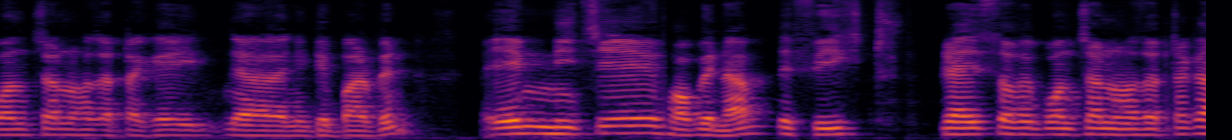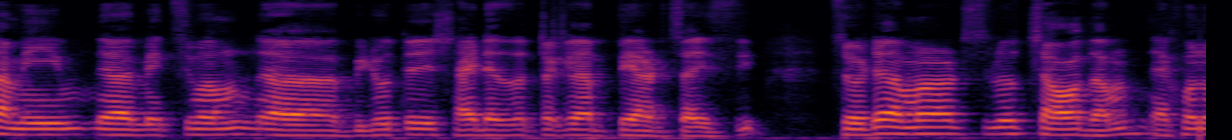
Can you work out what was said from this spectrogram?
পঞ্চান্ন হাজার টাকায় নিতে পারবেন। এর নিচে হবে না ফিক্সড প্রাইস হবে পঞ্চান্ন হাজার টাকা। আমি ম্যাক্সিমাম ভিডিওতে ষাট হাজার টাকা পেয়ার চাইছি। সো এটা আমার ছিল চাওয়া দাম। এখন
